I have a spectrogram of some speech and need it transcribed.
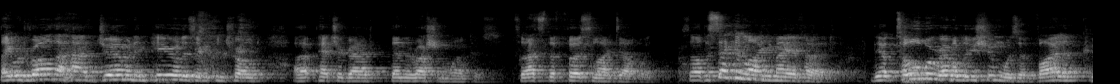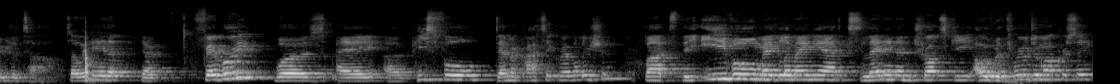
They would rather have German imperialism controlled uh, Petrograd than the Russian workers. So that's the first lie dealt with. So the second lie you may have heard. The October Revolution was a violent coup d'etat. So we hear that you know, February was a, a, peaceful democratic revolution, but the evil megalomaniacs Lenin and Trotsky overthrew democracy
